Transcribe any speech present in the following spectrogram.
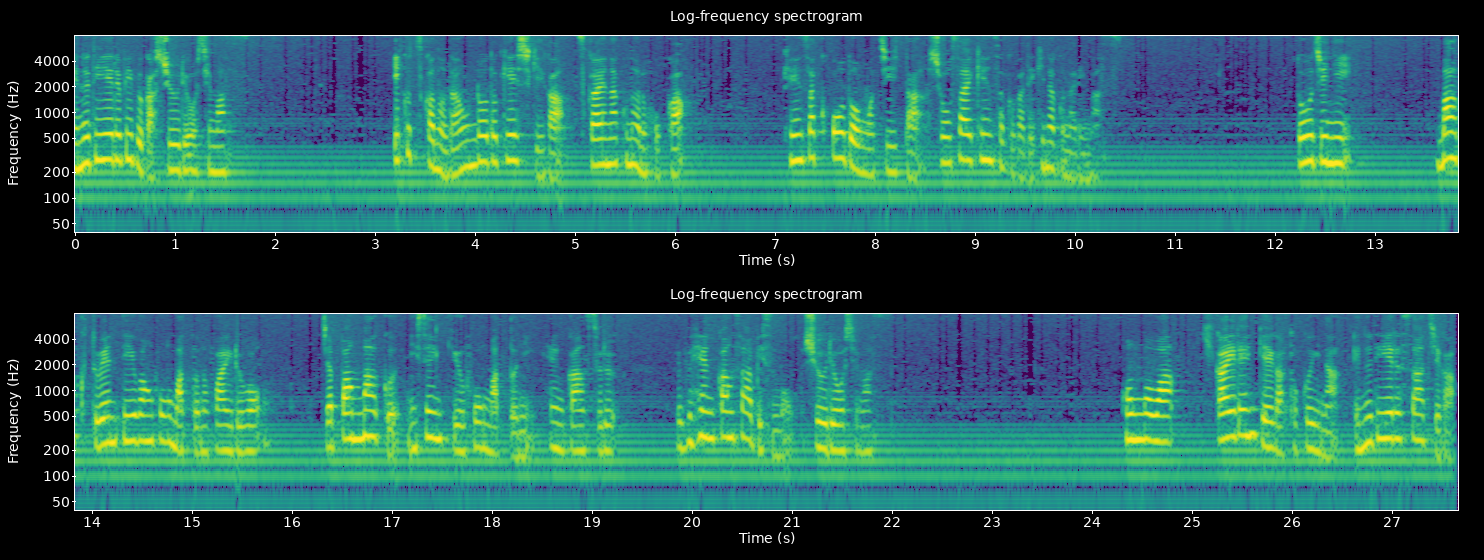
NDLBIB が終了します。いくつかのダウンロード形式が使えなくなるほか検索コードを用いた詳細検索ができなくなります。同時に Mark21 フォーマットのファイルを JapanMark2009 フォーマットに変換する Web 変換サービスも終了します。今後は機械連携が得意な NDL サーチが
